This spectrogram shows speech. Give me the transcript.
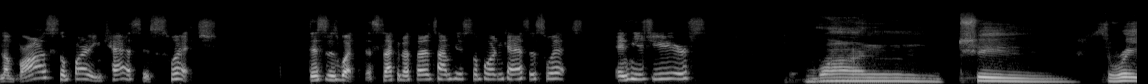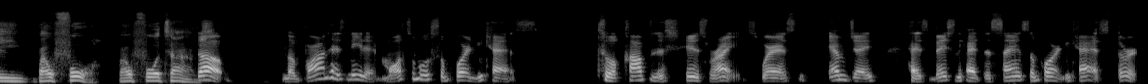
LeBron's supporting cast is switched. This is what the second or third time his supporting cast is switched in his years. One, two, three, about four, about four times. So LeBron has needed multiple supporting casts to accomplish his reigns, whereas MJ has basically had the same supporting cast through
